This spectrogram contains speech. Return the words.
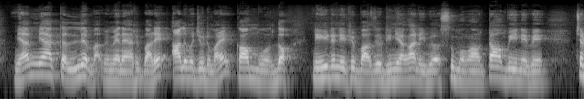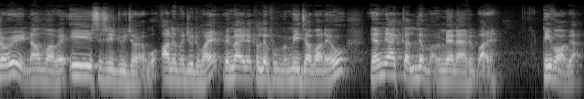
။များများကလစ်မှာမြန်မာနိုင်ငံဖြစ်ပါတယ်။အားလုံးမကြိုးတင်ပါတယ်။ကောင်းမွန်သောနေ့တစ်နေ့ဖြစ်ပါစို့ဒီနေရာကနေပြီးတော့စုမုံအောင်တောင်းပေးနေပဲ ကျွန်တော်တို့နောက်မှာပဲအေးအေးဆေးဆေးတွေ့ကြတာပေါ့အားလုံးမကြိုးတင်ပါတယ်။မြန်မာပြည်လည်းကလစ်ဖို့မမေ့ကြပါနဲ့ဟုတ်။များများကလစ်မှာမြန်မာနိုင်ငံဖြစ်ပါတယ်။တေးပါဗျ။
